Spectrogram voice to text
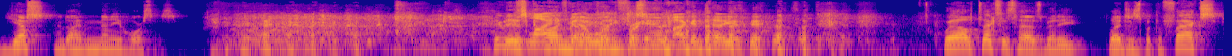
Yes, and I have many horses. This line is going to work for him, I can tell you. well, Texas has many legends, but the facts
